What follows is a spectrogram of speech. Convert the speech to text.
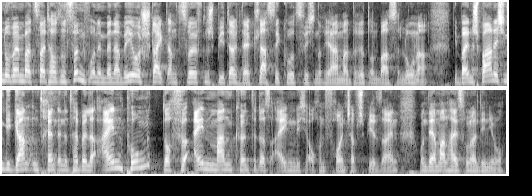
November 2005 und im Bernabeu steigt am 12. Spieltag der Klassiko zwischen Real Madrid und Barcelona. Die beiden spanischen Giganten trennen in der Tabelle einen Punkt, doch für einen Mann könnte das eigentlich auch ein Freundschaftsspiel sein und der Mann heißt Ronaldinho.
